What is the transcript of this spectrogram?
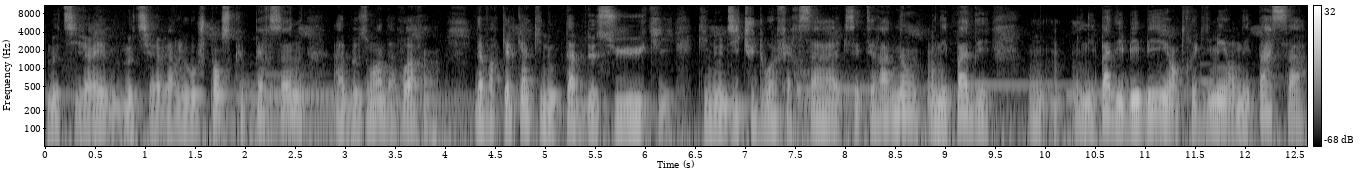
me, tirer, me tirer vers le haut. Je pense que personne a besoin d'avoir, d'avoir quelqu'un qui nous tape dessus, qui, qui nous dit tu dois faire ça, etc. Non, on n'est pas, des, on, n'est pas des bébés, entre guillemets, on n'est pas ça.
